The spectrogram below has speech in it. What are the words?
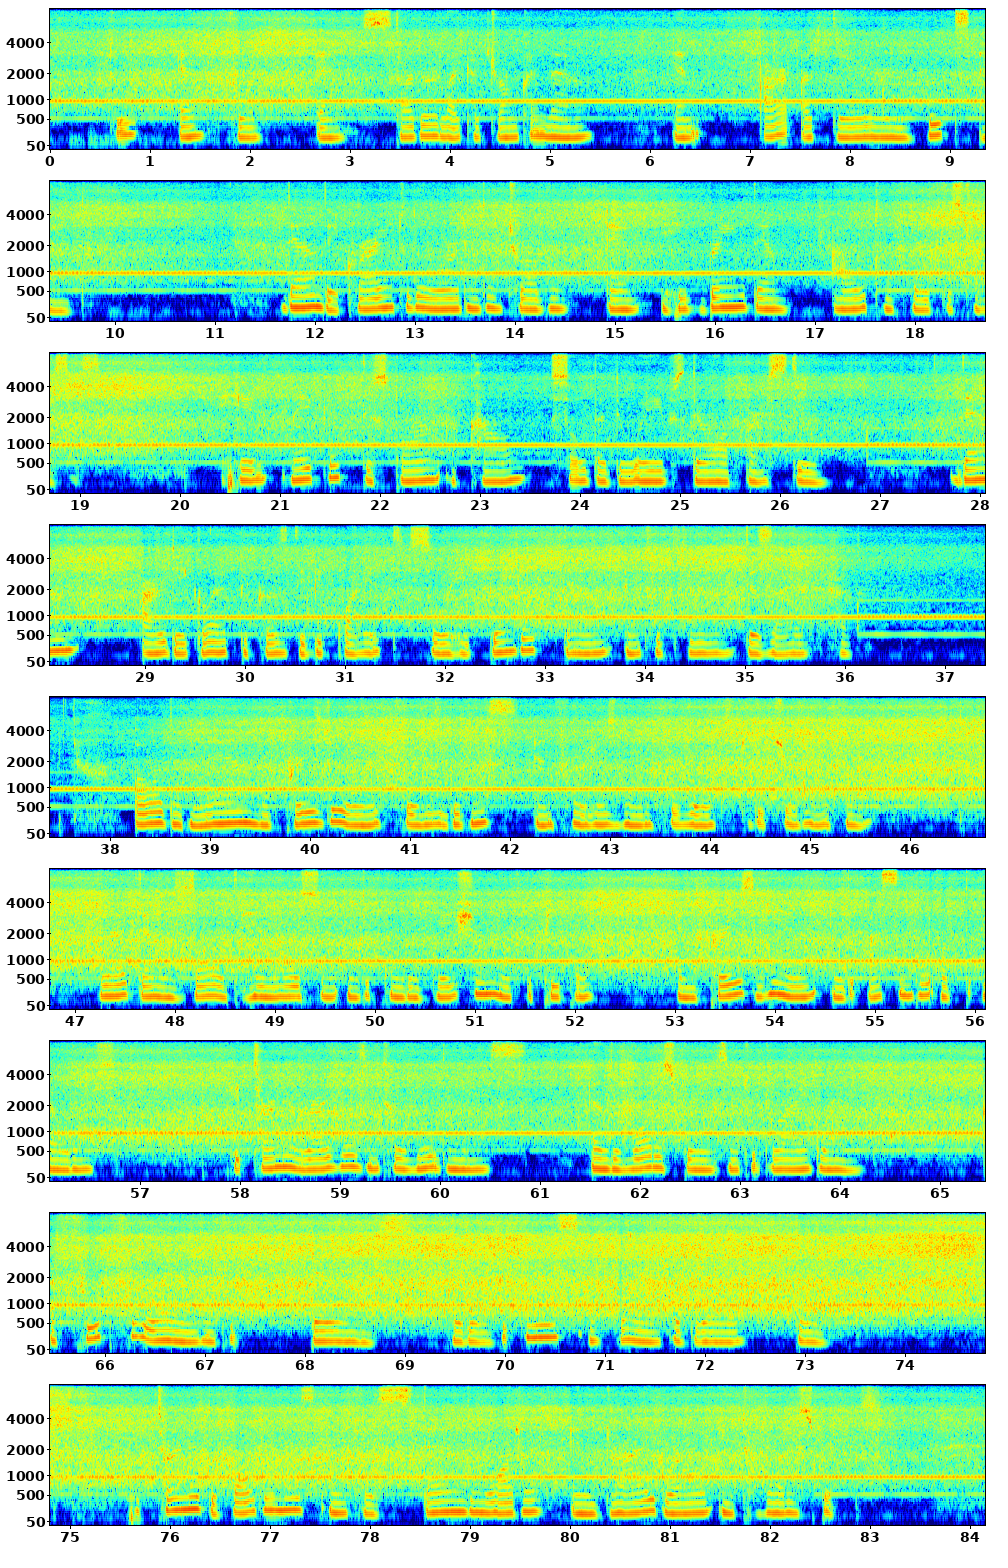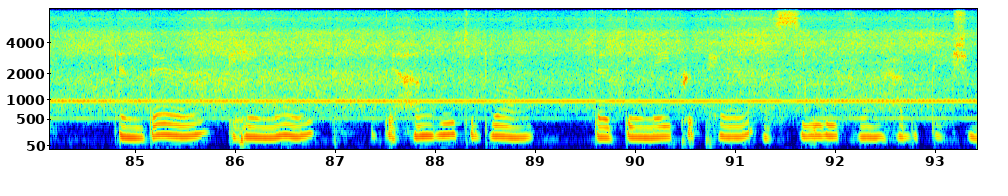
to and fro and stagger like a drunken man and are at their wits' end. Then they cry unto the Lord in their trouble, and he brings them out of their distresses. He maketh the storm a calm, so that the waves thereof are still. Then are they glad because they be quiet, so he bringeth them into the desired heaven. Oh, that man would praise the Lord for his goodness and for his wonderful works to the children of men. Let them exalt him also in the congregation of the people, and praise him in the assembly of the elders. He turned rivers into a wilderness, and the water springs into dry ground, a fruitful land into barrenness for the weakness of them that dwell there. He turned the wilderness into a standing water and dry ground into water springs. And there he made the hungry to dwell, that they may prepare a city for habitation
